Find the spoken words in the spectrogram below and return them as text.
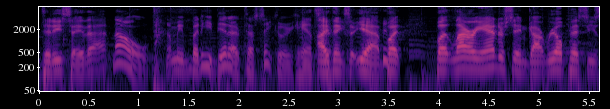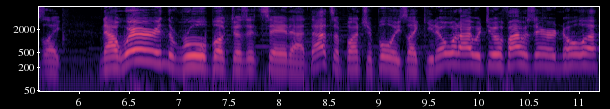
Did he say that? No, I mean, but he did have testicular cancer. I think so. Yeah, but but Larry Andersen got real pissed. He's like, now where in the rule book does it say that? That's a bunch of bull. He's like, you know what I would do if I was Aaron Nola?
